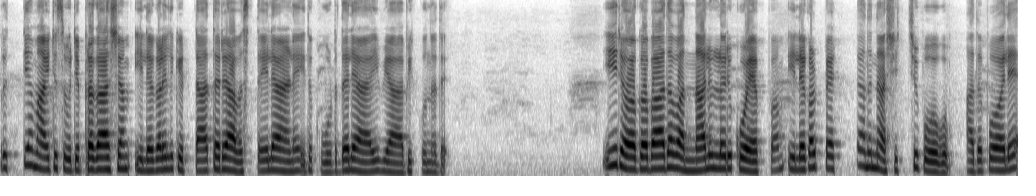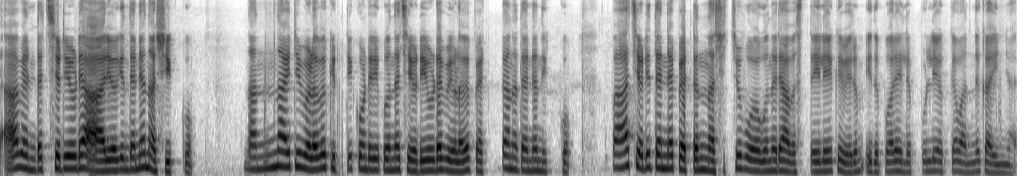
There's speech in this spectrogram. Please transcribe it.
കൃത്യമായിട്ട് സൂര്യപ്രകാശം ഇലകളിൽ കിട്ടാത്തൊരവസ്ഥയിലാണ് ഇത് കൂടുതലായി വ്യാപിക്കുന്നത്. ഈ രോഗബാധ വന്നാലുള്ളൊരു കുഴപ്പം ഇലകൾ പെട്ടെന്ന് നശിച്ചു പോകും. അതുപോലെ ആ വെണ്ടച്ചെടിയുടെ ആരോഗ്യം തന്നെ നശിക്കും. നന്നായിട്ട് വിളവ് കിട്ടിക്കൊണ്ടിരിക്കുന്ന ചെടിയുടെ വിളവ് പെട്ടെന്ന് തന്നെ നിൽക്കും. അപ്പോൾ ആ ചെടി തന്നെ പെട്ടെന്ന് നശിച്ചു പോകുന്ന ഒരു അവസ്ഥയിലേക്ക് വരും. ഇതുപോലെ ഇലപ്പുള്ളിയൊക്കെ വന്നു കഴിഞ്ഞാൽ.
